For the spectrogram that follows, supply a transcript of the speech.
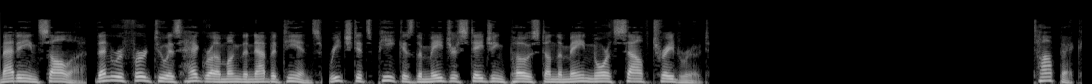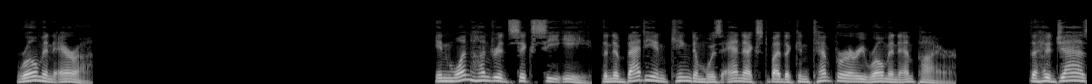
Madain Sala, then referred to as Hegra among the Nabateans, reached its peak as the major staging post on the main north-south trade route. Roman era In 106 CE, the Nabatean kingdom was annexed by the contemporary Roman Empire. The Hejaz,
